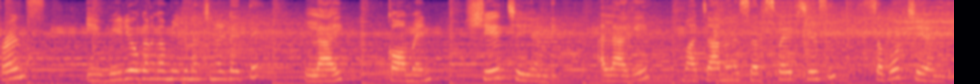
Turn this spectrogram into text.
ఫ్రెండ్స్ ఈ వీడియో కనుక మీకు నచ్చినట్టయితే లైక్ కామెంట్ షేర్ చేయండి. అలాగే మా ఛానల్ని సబ్స్క్రైబ్ చేసి సపోర్ట్ చేయండి.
